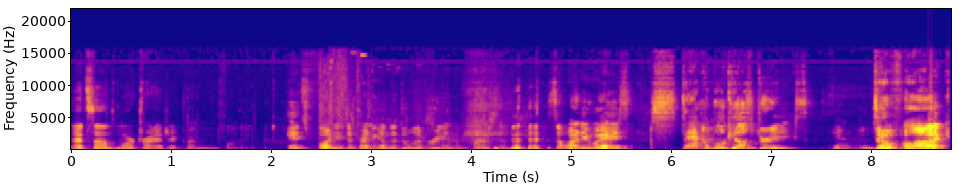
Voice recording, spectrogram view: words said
That sounds more tragic than funny. It's funny depending on the delivery and the person. so, anyways, stackable kill streaks. The fuck?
